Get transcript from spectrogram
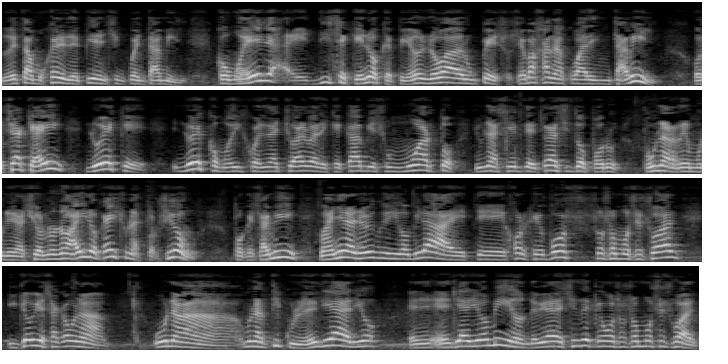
donde estas mujeres le piden 50 mil. Como él eh, dice que no, que Peñarol no va a dar un peso, se bajan a 40 mil. O sea que ahí no es que, no es como dijo el Nacho Álvarez que cambies un muerto y un accidente de tránsito por, una remuneración. No, no, ahí lo que hay es una extorsión. Porque si a mí mañana yo vengo y digo, mira, este, Jorge, vos sos homosexual y yo voy a sacar una, una, un artículo en el diario, en el diario mío, donde voy a decir de que vos sos homosexual,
